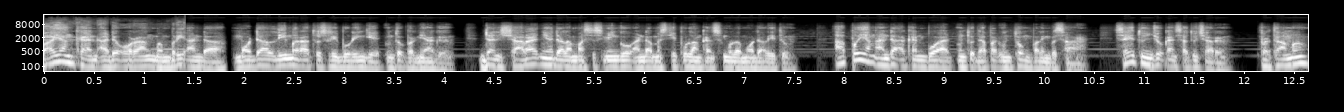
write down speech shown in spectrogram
Bayangkan ada orang memberi anda modal RM500,000 untuk berniaga dan syaratnya dalam masa seminggu anda mesti pulangkan semula modal itu. Apa yang anda akan buat untuk dapat untung paling besar? Saya tunjukkan satu cara. Pertama,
